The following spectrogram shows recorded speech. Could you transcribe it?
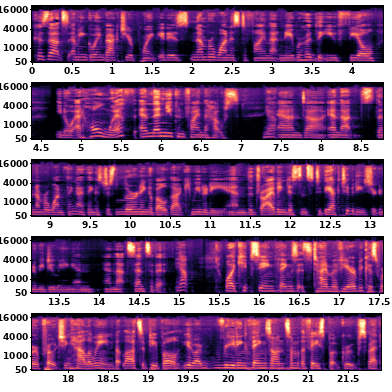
because that's i mean going back to your point it is number one is to find that neighborhood that you feel you know at home with and then you can find the house Yeah. and uh, and that's the number one thing i think is just learning about that community and the driving distance to the activities you're going to be doing and and that sense of it Yep. Well, I keep seeing things. It's time of year because we're approaching Halloween, but lots of people, you know, I'm reading things on some of the Facebook groups. But,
